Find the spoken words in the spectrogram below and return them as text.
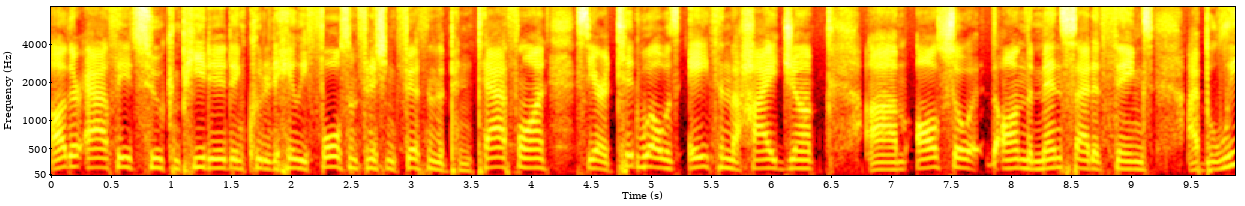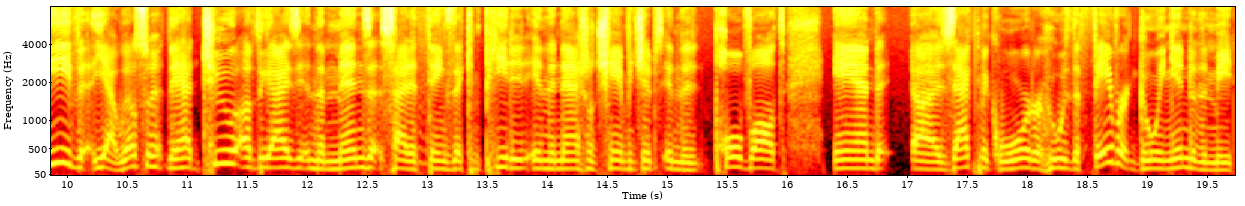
Other athletes who competed included Haley Folsom finishing fifth in the pentathlon. Sierra Tidwell was eighth in the high jump. Um, also on the men's side of things, I believe, yeah, we also they had two of the guys in the men's side of things that competed in the national championships in the pole vault and uh, Zach McWhorter, who was the favorite going into the meet,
